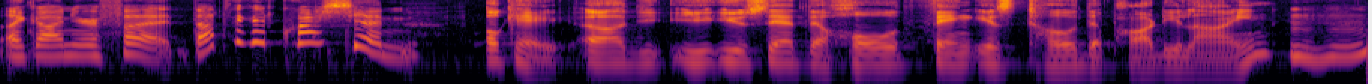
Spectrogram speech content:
Like on your foot. That's a good question. okay, uh, you, you said the whole thing is toe the party line. Mm-hmm.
